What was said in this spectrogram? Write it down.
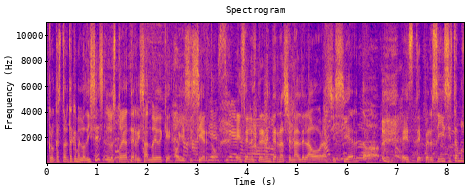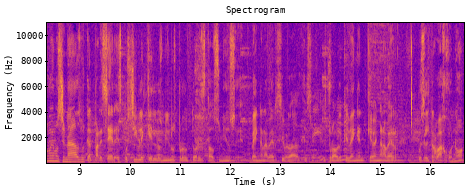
creo que hasta ahorita que me lo dices, lo estoy aterrizando yo de que oye, sí es cierto, es, el estreno internacional de la obra, sí es cierto. Este, pero sí, sí estamos muy emocionados porque al parecer es posible que los mismos productores de Estados Unidos eh, vengan a ver, sí, ¿verdad? Es, es probable que vengan, que vengan a ver pues el trabajo, ¿no?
